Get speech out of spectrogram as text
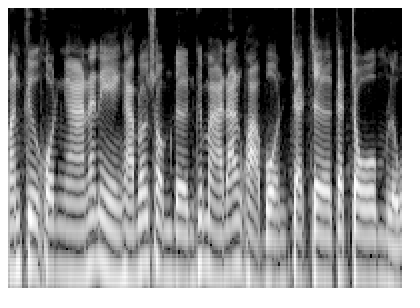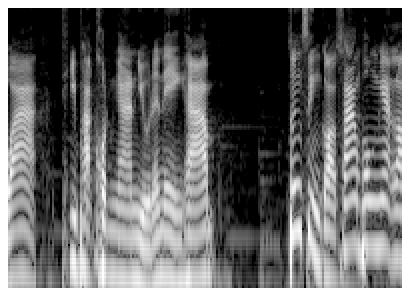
มันคือคนงานนั่นเองครับ ท่านผู้ชมเดินขึ้นมาด้านขวาบนจะเจอกระโจมหรือว่าที่พักคนงานอยู่นั่นเองครับ ซึ่งสิ่งก่อสร้างพวกนี้เรา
